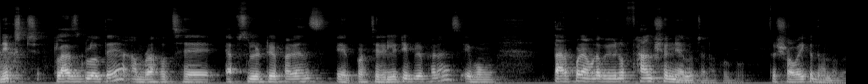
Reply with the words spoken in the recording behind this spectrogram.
নেক্সট ক্লাসগুলোতে আমরা হচ্ছে অ্যাবসোলিউট রেফারেন্স এরপর হচ্ছে রিলেটিভ রেফারেন্স এবং তারপরে আমরা বিভিন্ন ফাংশন নিয়ে আলোচনা করব। তো সবাইকে ধন্যবাদ।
